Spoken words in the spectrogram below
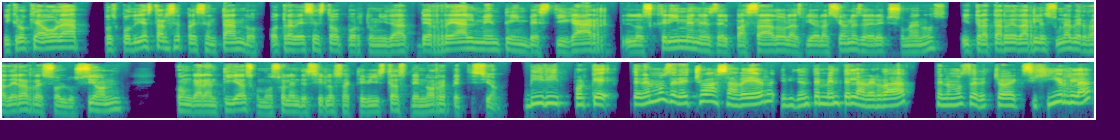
y creo que ahora pues podría estarse presentando otra vez esta oportunidad de realmente investigar los crímenes del pasado, las violaciones de derechos humanos y tratar de darles una verdadera resolución con garantías, como suelen decir los activistas, de no repetición. Viri, porque tenemos derecho a saber, evidentemente, la verdad, tenemos derecho a exigirla,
